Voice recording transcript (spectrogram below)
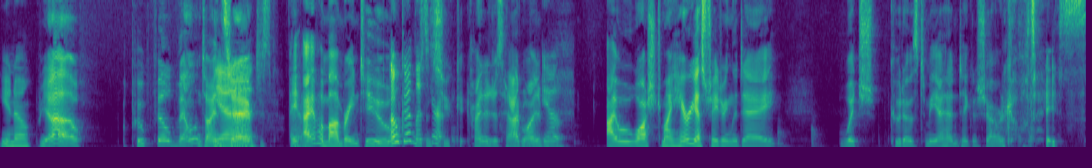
you know. Yeah. Poop filled Valentine's Yeah, Day. just I, I have a mom brain too. Oh, good, let's since hear it. you kind of just had one. yeah. I washed my hair yesterday during the day, which kudos to me. I hadn't taken a shower in a couple of days.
